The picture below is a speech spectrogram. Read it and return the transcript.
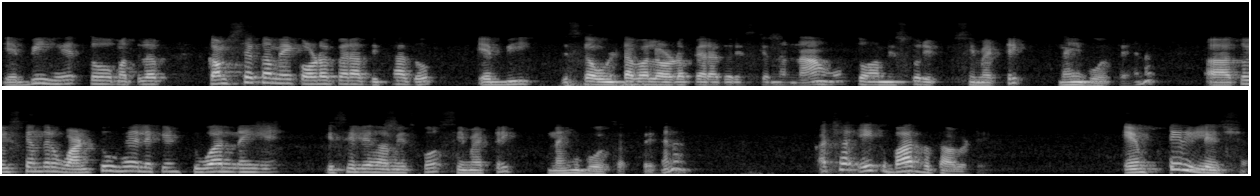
ए बी है तो मतलब कम से कम एक ऑर्डर पेयर आप दिखा दो। ए बी इसका उल्टा वाला ऑर्डर पेयर अगर इसके अंदर ना हो तो हम इसको सिमेट्रिक नहीं बोलते हैं ना? आ, तो इसके अंदर वन टू है लेकिन टू वन नहीं है इसीलिए हम इसको सिमेट्रिक नहीं बोल सकते है ना? अच्छा एक बात बताओ बेटे। एम्प्टी रिलेशन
